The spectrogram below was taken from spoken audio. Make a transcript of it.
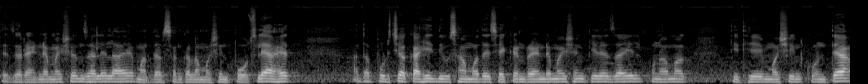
त्याचं रँडमेशन झालेलं आहे. मतदारसंघाला मशीन पोचल्या आहेत. आता पुढच्या काही दिवसामध्ये सेकंड रँडमेशन केलं जाईल. पुन्हा मग तिथे मशीन कोणत्या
